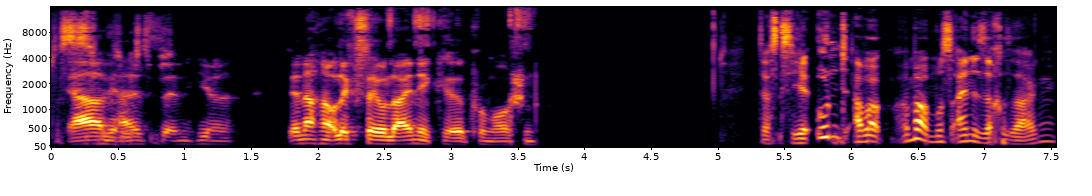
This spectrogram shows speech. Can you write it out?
Das Ja, wie heißt es richtig. denn hier? Sehr nach einer Alexei Oleinik äh, Promotion. Das ist hier. Und, aber, aber man muss eine Sache sagen,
